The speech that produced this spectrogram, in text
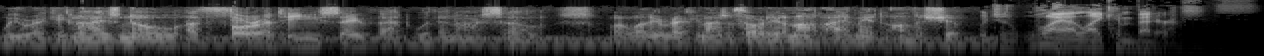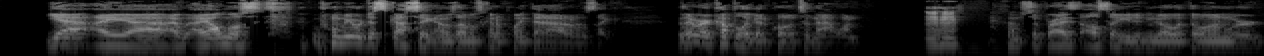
We recognize no authority save that within ourselves. Well, whether you recognize authority or not, I am it on the ship. which is why I like him better. yeah, I, uh, I I almost when we were discussing, I was almost going to point that out, and I was like, there were a couple of good quotes in that one. Mhm. I'm surprised also you didn't go with the one where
